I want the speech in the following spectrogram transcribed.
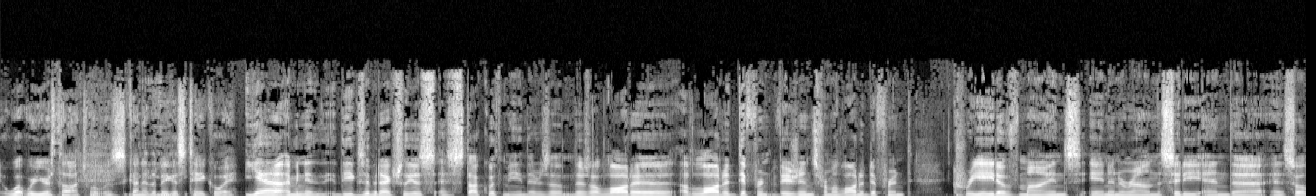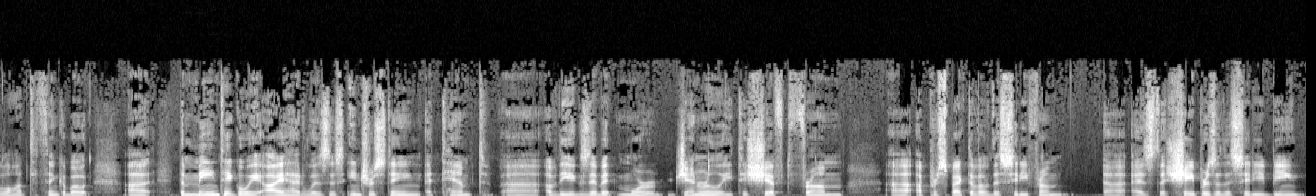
what were your thoughts? What was kind of the biggest takeaway? Yeah, I mean the exhibit actually has, has stuck with me. There's a there's a lot of a lot of different visions from a lot of different creative minds in and around the city, and, uh, and so a lot to think about. Uh, the main takeaway I had was this interesting attempt uh, of the exhibit more generally to shift from uh, a perspective of the city from uh, as the shapers of the city being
